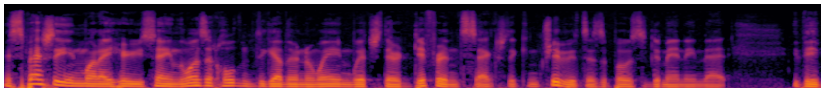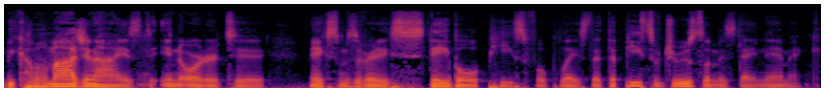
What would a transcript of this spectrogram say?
Especially in what I hear you saying, the ones that hold them together in a way in which their difference actually contributes, as opposed to demanding that they become homogenized in order to make some a very stable, peaceful place. That the peace of Jerusalem is dynamic.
